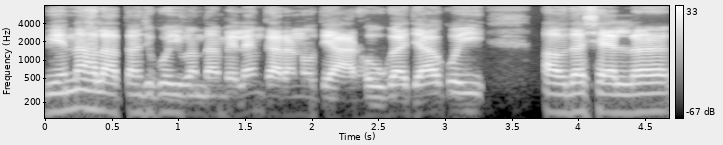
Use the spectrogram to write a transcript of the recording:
ਵੀ ਇਹਨਾਂ ਹਾਲਾਤਾਂ 'ਚ ਕੋਈ ਬੰਦਾ ਮਿਲਿੰਗ ਕਰਨ ਨੂੰ ਤਿਆਰ ਹੋਊਗਾ ਜਾਂ ਕੋਈ ਆਪਦਾ ਸ਼ੈਲਰ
